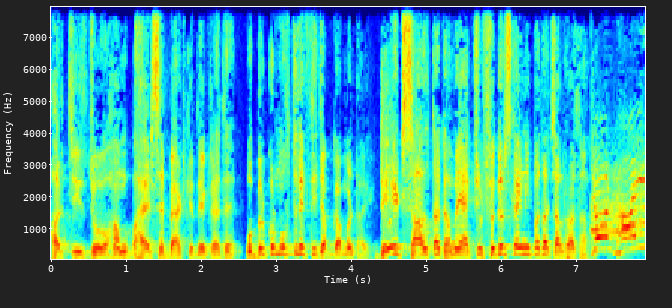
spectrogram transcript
हर चीज़ जो हम बाहर से बैठ के देख रहे थे वो बिल्कुल मुख्तलिफ़ थी जब गवर्नमेंट आई। डेढ़ साल तक हमें एक्चुअल फिगर्स का ही नहीं पता चल रहा था। जो ढाई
